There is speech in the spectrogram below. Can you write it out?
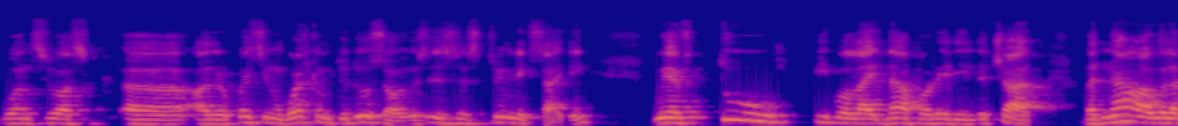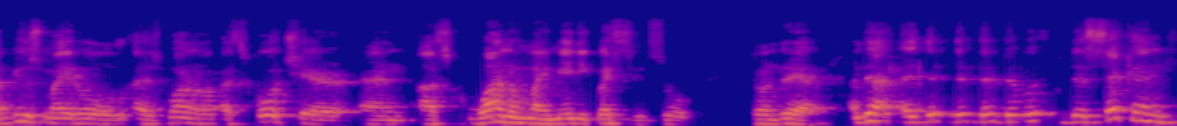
wants to ask uh, other questions, welcome to do so. This is extremely exciting. We have two people lined up already in the chat, but now I will abuse my role as one of, as co-chair and ask one of my many questions to, to Andrea. And the, the, the, the, the second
